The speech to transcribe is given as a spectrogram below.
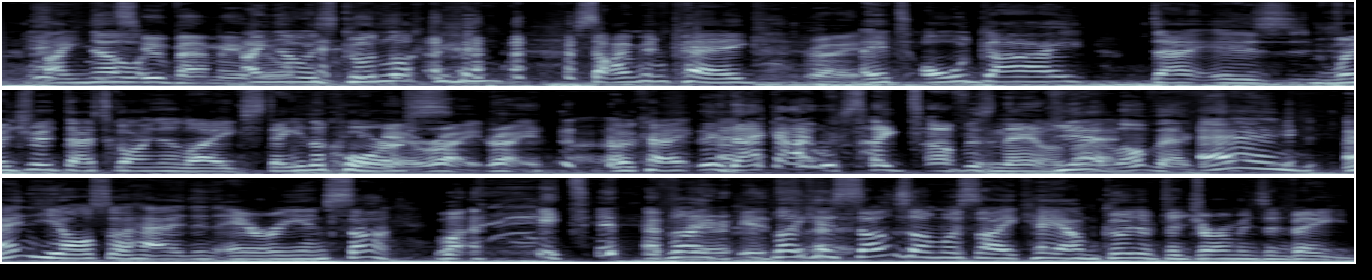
I know. Two Batman I know it's good looking Simon Pegg. Right. It's old guy that is rigid. That's going to like stay the course. Yeah, right, right. Okay. Dude, that guy was like tough as nails. yeah, I love that guy. And and he also had an Aryan son. Well, he did have Like like his son's almost like, hey, I'm good if the Germans invade.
